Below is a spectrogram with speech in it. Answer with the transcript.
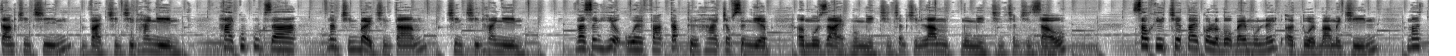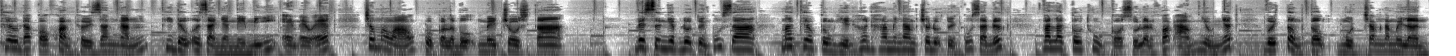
98-99 và 99-2000, hai cúp quốc gia năm 97-98, 99-2000 và danh hiệu UEFA Cup thứ hai trong sự nghiệp ở mùa giải 1995-1996. Sau khi chia tay câu lạc bộ Bayern Munich ở tuổi 39, Matthew đã có khoảng thời gian ngắn thi đấu ở giải nhà nghề Mỹ MLS trong màu áo của câu lạc bộ Metro Star về sự nghiệp đội tuyển quốc gia, Matteo cống hiến hơn 20 năm cho đội tuyển quốc gia Đức và là cầu thủ có số lần khoác áo nhiều nhất với tổng cộng 150 lần.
